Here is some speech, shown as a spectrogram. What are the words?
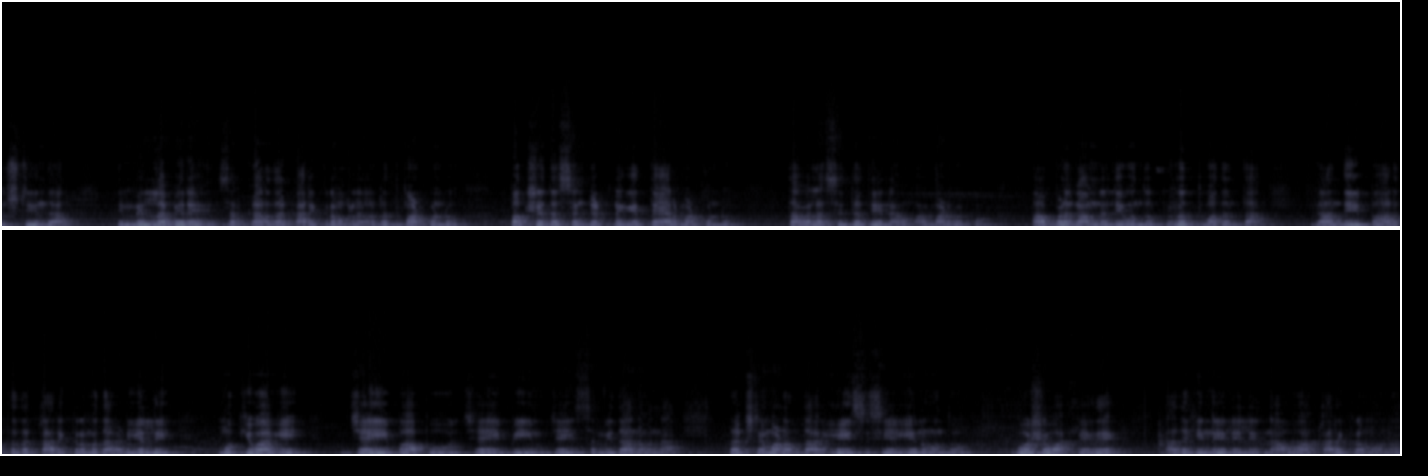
ದೃಷ್ಟಿಯಿಂದ ನಿಮ್ಮೆಲ್ಲ ಬೇರೆ ಸರ್ಕಾರದ ಕಾರ್ಯಕ್ರಮಗಳೆಲ್ಲ ರದ್ದು ಮಾಡಿಕೊಂಡು ಪಕ್ಷದ ಸಂಘಟನೆಗೆ ತಯಾರು ಮಾಡಿಕೊಂಡು ತಾವೆಲ್ಲ ಸಿದ್ಧತೆಯನ್ನು ಮಾಡಬೇಕು. ಆ ಬೆಳಗಾಂನಲ್ಲಿ ಒಂದು ಬೃಹತ್ವಾದಂಥ ಗಾಂಧಿ ಭಾರತದ ಕಾರ್ಯಕ್ರಮದ ಅಡಿಯಲ್ಲಿ ಮುಖ್ಯವಾಗಿ ಜೈ ಬಾಪು, ಜೈ ಭೀಮ್, ಜೈ ಸಂವಿಧಾನವನ್ನು ರಕ್ಷಣೆ ಮಾಡುವಂಥ ಎ ಸಿ ಸಿಯ ಏನು ಒಂದು ಘೋಷವಾಕ್ಯ ಇದೆ. ಅದರ ಹಿನ್ನೆಲೆಯಲ್ಲಿ ನಾವು ಆ ಕಾರ್ಯಕ್ರಮವನ್ನು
